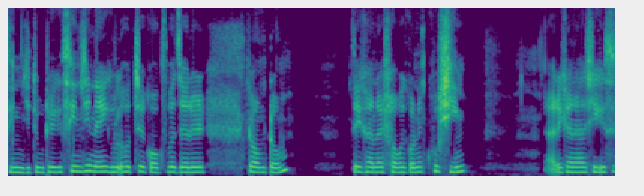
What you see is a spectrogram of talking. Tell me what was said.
সিনজিটি উঠে গেছি। সিনজি নেই, এগুলো হচ্ছে কক্সবাজারের টমটম। তো এখানে সবাই অনেক খুশি। আর এখানে আসি গেছে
